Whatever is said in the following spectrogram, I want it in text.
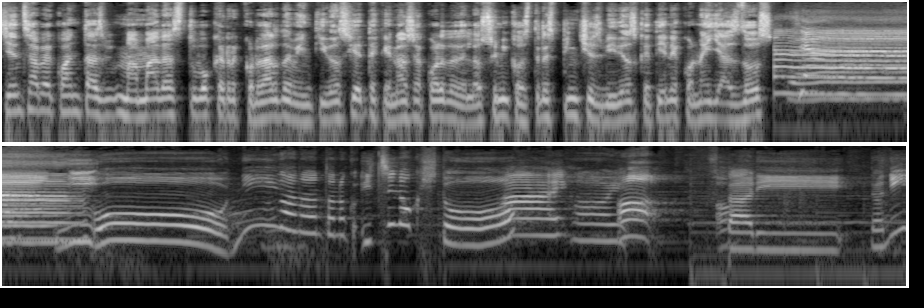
quién sabe cuántas mamadas tuvo que recordar de 22-7 que no se acuerda de los únicos tres pinches videos que tiene con ellas dos. ¡Ya! 1の人はいはいあ2人だに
